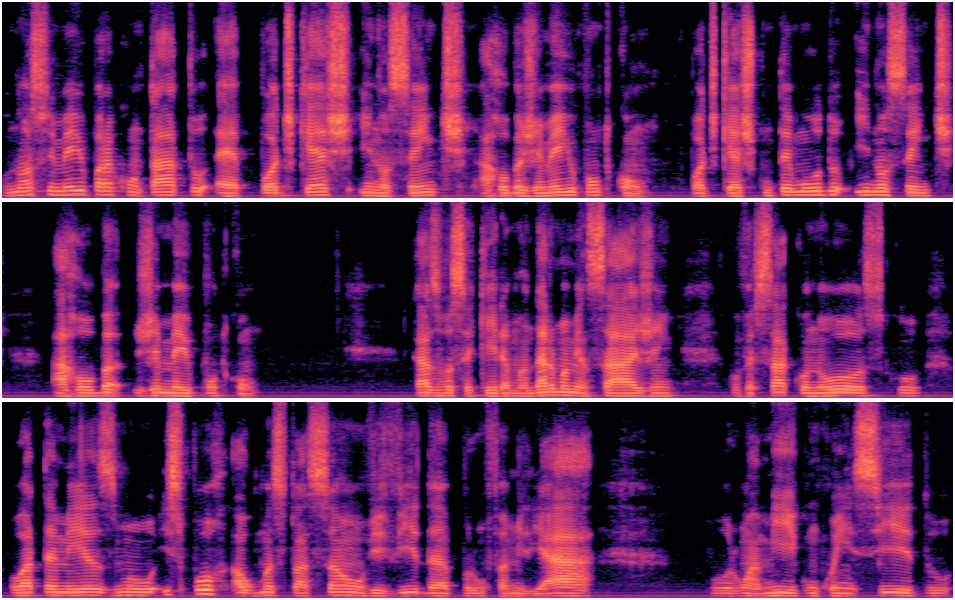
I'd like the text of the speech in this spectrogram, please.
O nosso e-mail para contato é podcastinocente@gmail.com. Podcast com temudo inocente@gmail.com. Caso você queira mandar uma mensagem, conversar conosco ou até mesmo expor alguma situação vivida por um familiar, por um amigo, um conhecido,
